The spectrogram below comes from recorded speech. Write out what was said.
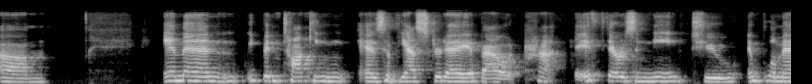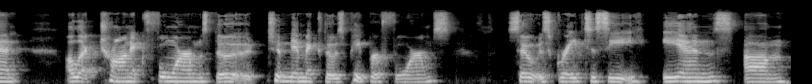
Um, and then we've been talking as of yesterday about how, if there's a need to implement electronic forms the, to mimic those paper forms. So it was great to see Ian's. Um,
